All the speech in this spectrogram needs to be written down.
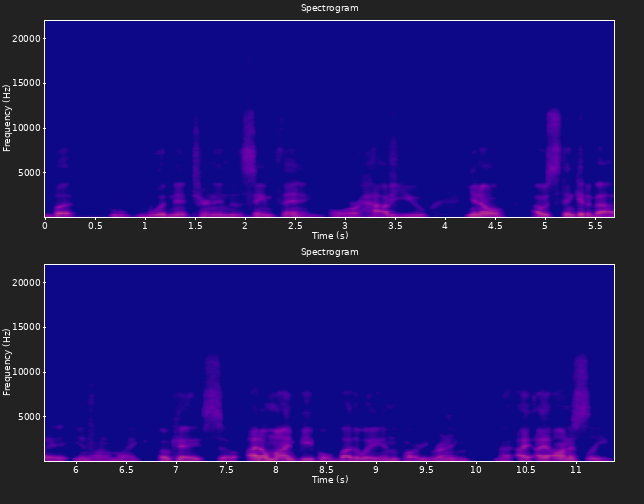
but wouldn't it turn into the same thing or how do you you know i was thinking about it you know and i'm like okay so i don't mind people by the way in the party running. I i, honestly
